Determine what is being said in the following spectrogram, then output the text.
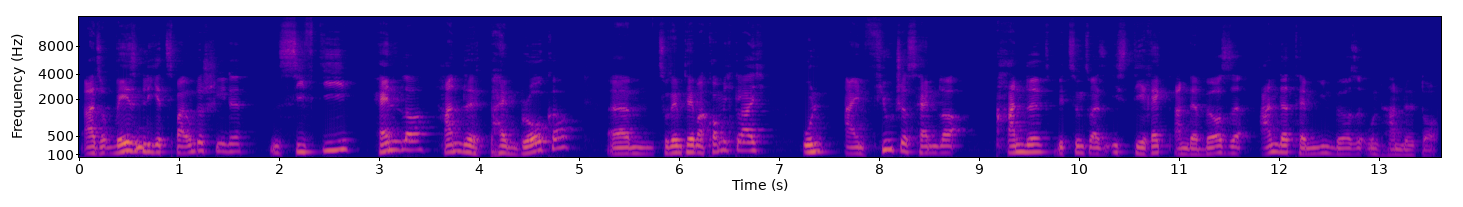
Also wesentliche zwei Unterschiede. Ein CFD Händler handelt beim Broker. Ähm, zu dem Thema komme ich gleich. Und ein Futures-Händler handelt bzw. ist direkt an der Börse, an der Terminbörse und handelt dort.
